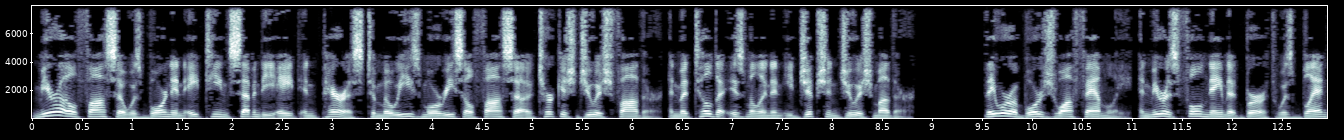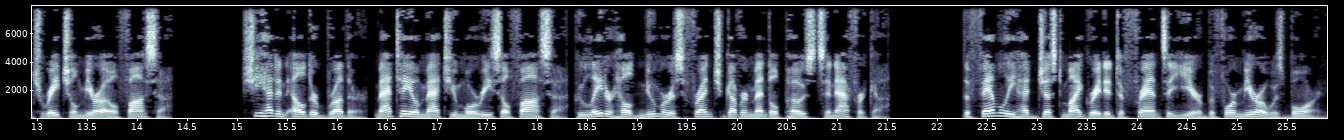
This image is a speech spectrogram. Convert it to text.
Mira Alfassa was born in 1878 in Paris to Moïse Maurice Alfassa a Turkish Jewish father, and Matilda Ismalun an Egyptian Jewish mother. They were a bourgeois family, and Mira's full name at birth was Blanche Rachel Mira Alfassa. She had an elder brother, Matteo Mathieu Maurice Alfassa, who later held numerous French governmental posts in Africa. The family had just migrated to France a year before Mira was born.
